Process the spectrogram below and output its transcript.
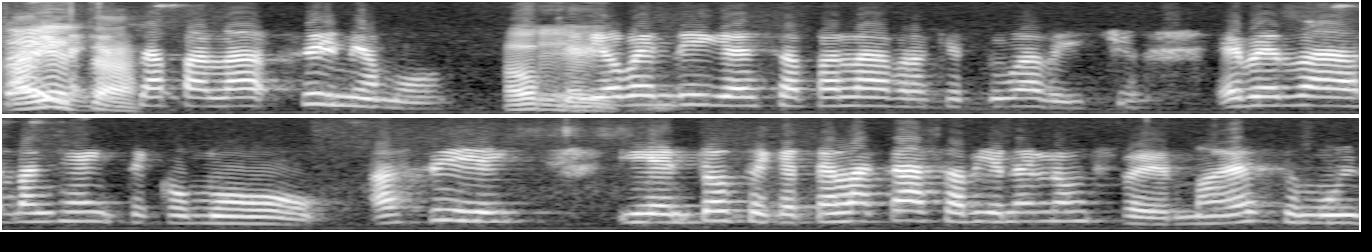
Ahí está. Esa palabra, sí, mi amor. Que Dios bendiga esa palabra que tú has dicho. Es verdad, andan gente como así, y entonces que está en la casa viene lo enferma. Eso es muy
